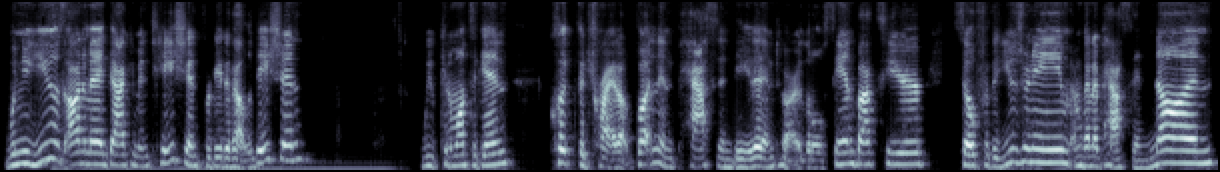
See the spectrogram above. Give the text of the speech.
when you use automatic documentation for data validation, we can once again click the try it out button and pass in data into our little sandbox here. So for the username, I'm going to pass in none.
